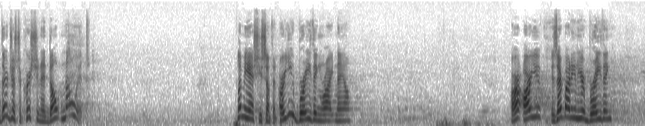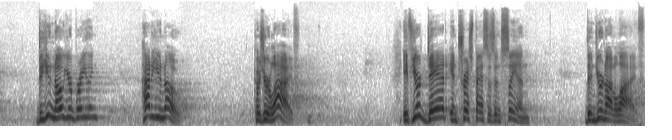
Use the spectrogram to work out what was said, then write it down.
they're just a Christian and don't know it. Let me ask you something. Are you breathing right now? Are, are you? Is everybody in here breathing? Do you know you're breathing? How do you know? Because you're alive. If you're dead in trespasses and sin, then you're not alive.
